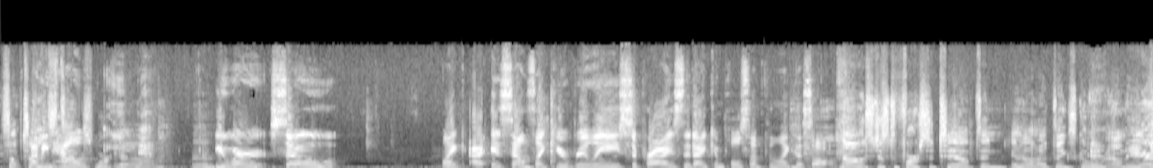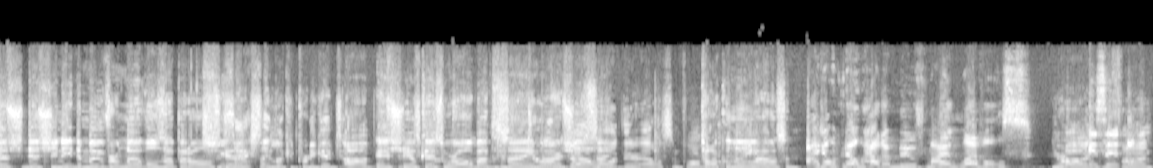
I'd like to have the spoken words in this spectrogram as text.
Sometimes I mean, things how, work out. Yeah. You were so Like, I, it sounds like you're really surprised that I can pull something like this off. No, it's just the first attempt, and you know how things go yeah. around here. Does, does, she need to move her levels up at all? She's Scott? actually looking pretty good. Uh, Is she okay? So we're all about the same. All right, dialogue there, Allison. For me. Talk a little, Allison. I don't know how to move my levels. You're all right. Is You're it fine.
